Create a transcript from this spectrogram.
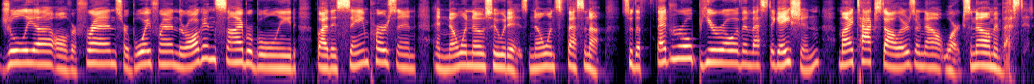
Julia, all of her friends, her boyfriend, they're all getting cyberbullied by this same person, and no one knows who it is. No one's fessing up. So the Federal Bureau of Investigation, my tax dollars are now at work. So now I'm invested.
